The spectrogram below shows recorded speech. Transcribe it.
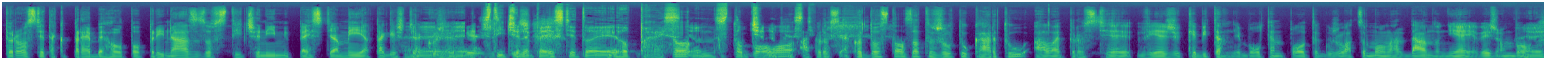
proste tak prebehol popri nás so vstýčenými pestiami a tak ešte akože... Vieš, vstýčené peste, to je jeho presne. To, to bolo peste. a proste ako dostal za to žltú kartu, ale proste vieš, že keby tam nebol ten plot, tak už Laco Molnár dávno nie je, vieš, on bol... Hey.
